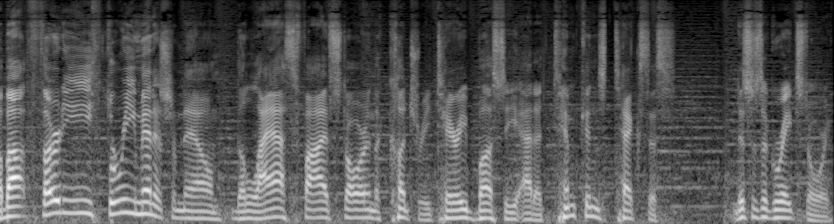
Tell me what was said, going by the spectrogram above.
about 33 minutes from now, the last five star in the country, Terry Bussey out of Timpson, Texas. This is a great story.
